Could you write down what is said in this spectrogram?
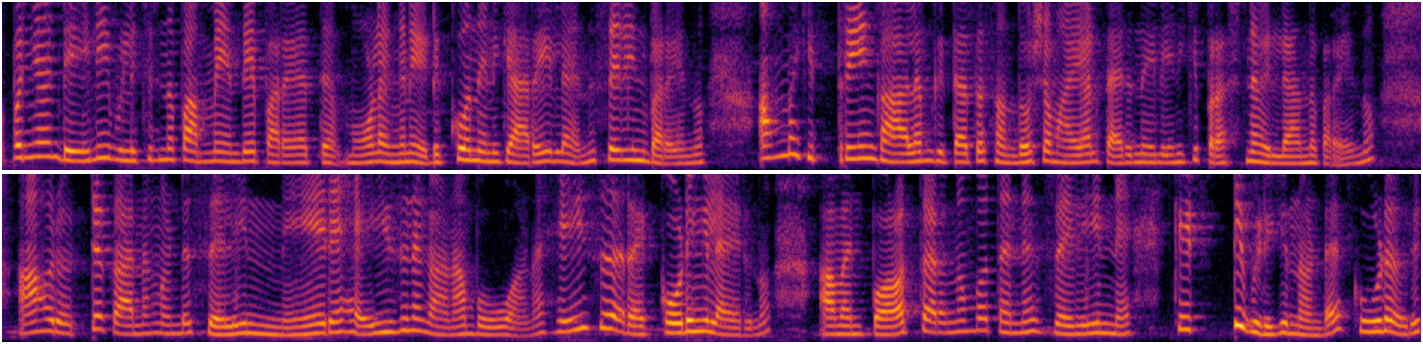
അപ്പം ഞാൻ ഡെയിലി വിളിച്ചിരുന്നപ്പോൾ അമ്മ എന്തേ പറയാത്ത? മോൾ എങ്ങനെ എടുക്കുമെന്ന് എനിക്ക് അറിയില്ല എന്ന് സെലീൻ പറയുന്നു. അമ്മയ്ക്ക് ഇത്രയും കാലം കിട്ടാത്ത സന്തോഷം അയാൾ തരുന്നതിൽ എനിക്ക് പ്രശ്നമില്ല എന്ന് പറയുന്നു. ആ ഒരു ഒറ്റ കാരണം കൊണ്ട് സെലീൻ നേരെ ഹെയ്സിനെ കാണാൻ പോവുകയാണ് ഹെയ്സ് റെക്കോർഡിങ്ങിലായിരുന്നു അവൻ പുറത്തിറങ്ങുമ്പോൾ തന്നെ സെലീനെ കെട്ടിപ്പിടിക്കുന്നുണ്ട്. കൂടെ ഒരു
